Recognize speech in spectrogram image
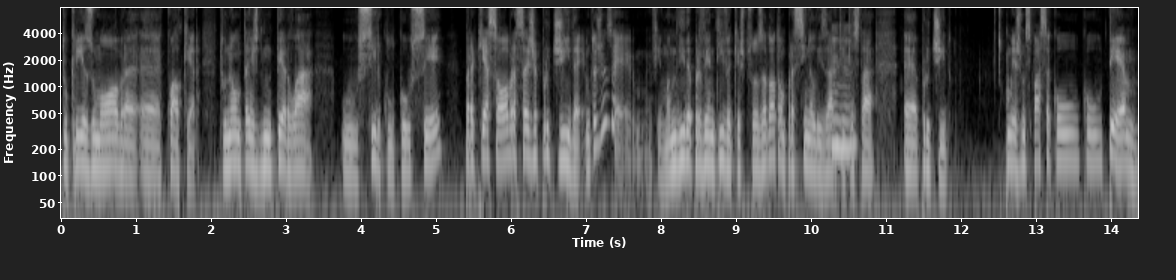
tu crias uma obra uh, qualquer, tu não tens de meter lá o círculo com o C para que essa obra seja protegida. Muitas vezes é enfim, uma medida preventiva que as pessoas adotam para sinalizar uhum. que aquilo está uh, protegido. O mesmo se passa com o, com o TM,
